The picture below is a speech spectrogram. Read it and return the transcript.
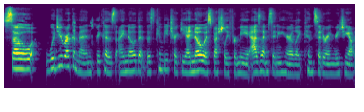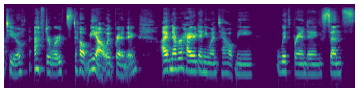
So, would you recommend? Because I know that this can be tricky. I know, especially for me, as I'm sitting here, like considering reaching out to you afterwards to help me out with branding. I've never hired anyone to help me with branding since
